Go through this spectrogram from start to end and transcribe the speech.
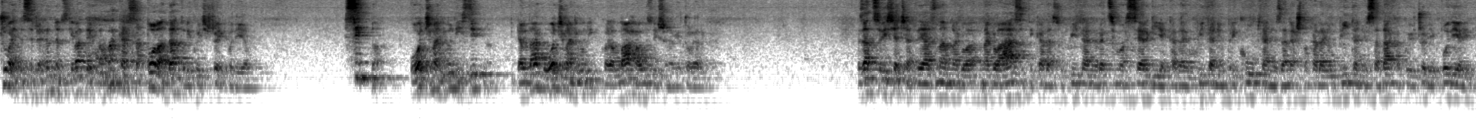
čuvajte se džahennemske vatre, pa makar sa pola datuli koji će čovjek podijeliti. Sitno, u očima ljudi sitno. Jel tako u očima ljudi kod Allaha uzvišenog je to veliko? Zato se vi sjećate, ja znam nagla, naglasiti kada su u pitanju, recimo, Sergije, kada je u pitanju prikupljanje za nešto, kada je u pitanju sadaka koju čovjek podijeli.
